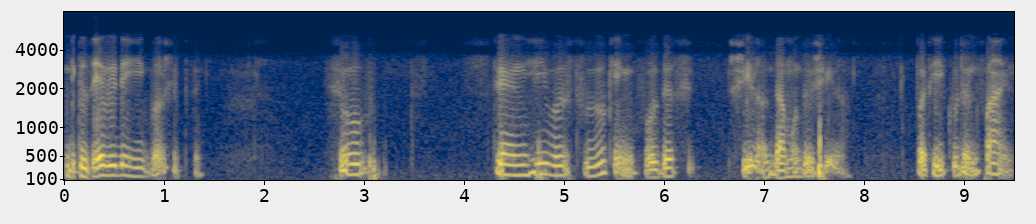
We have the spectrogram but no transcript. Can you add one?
because every day he worshipped him. So then he was looking for this Shila, Damodar Shila, but he couldn't find.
